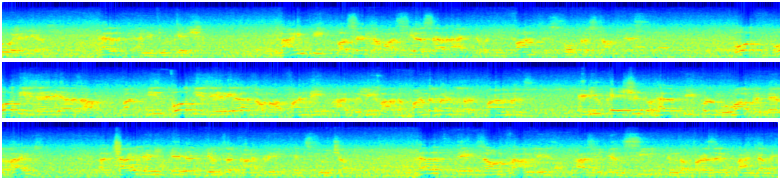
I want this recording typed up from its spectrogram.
two areas, health and education. 90% of our CSR activity funds is focused on this. Both, both these areas are, but these, both these areas of our funding, I believe, are the fundamental requirements. Education to help people move up in their lives. A child educated gives a country its future. Health takes down families, as we can see in the present pandemic,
